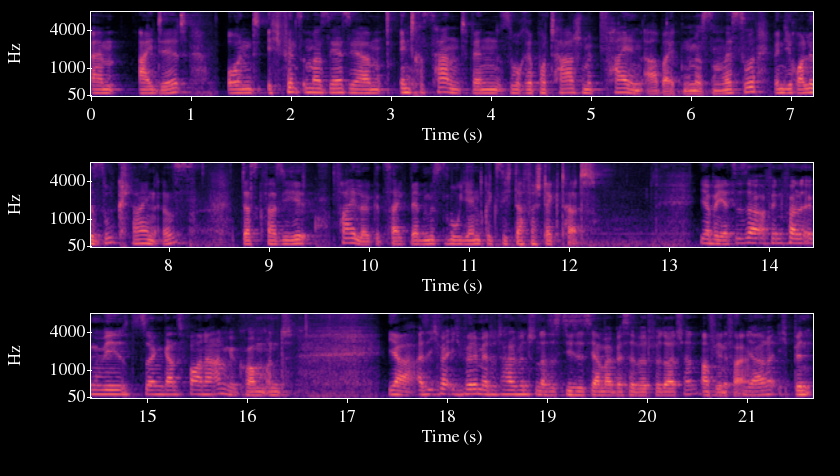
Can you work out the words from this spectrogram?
Ähm, I did. Und ich find's immer sehr, sehr interessant, wenn so Reportagen mit Pfeilen arbeiten müssen. Weißt du, wenn die Rolle so klein ist, dass quasi Pfeile gezeigt werden müssen, wo Jendrik sich da versteckt hat. Ja, aber jetzt ist er auf jeden Fall irgendwie sozusagen ganz vorne angekommen und ja, also ich, ich würde mir total wünschen, dass es dieses Jahr mal besser wird für Deutschland. Auf jeden Fall. Jahre. Ich bin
